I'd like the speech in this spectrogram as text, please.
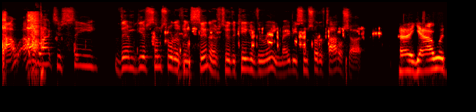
I would like to see them give some sort of incentive to the King of the Ring, maybe some sort of title shot. Uh, yeah, I would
